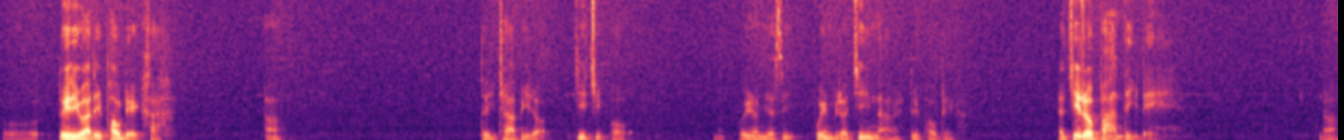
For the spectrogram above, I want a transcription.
ဟိုတွေးတွေပါတွေဖောက်တဲ့အခါနော်တိထားပြီးတော့ကြည့်ကြည့်ပေါ့ဘုရားမျက်စိပွင့်ပြီးတော့ကြည့်နေတာပဲတွေးပေါက်တဲ့အခါအဲကြည့်တော့ဘာသိလဲ နော်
